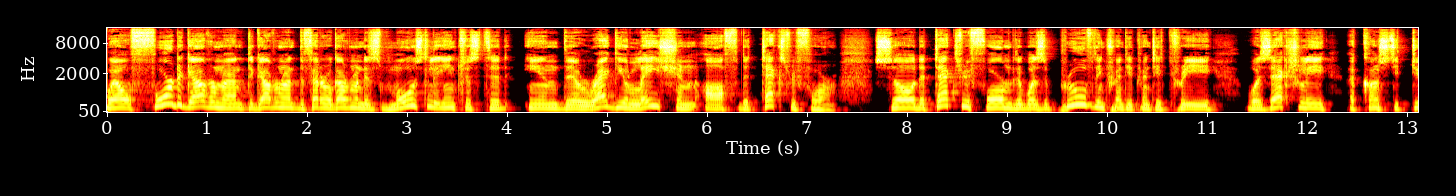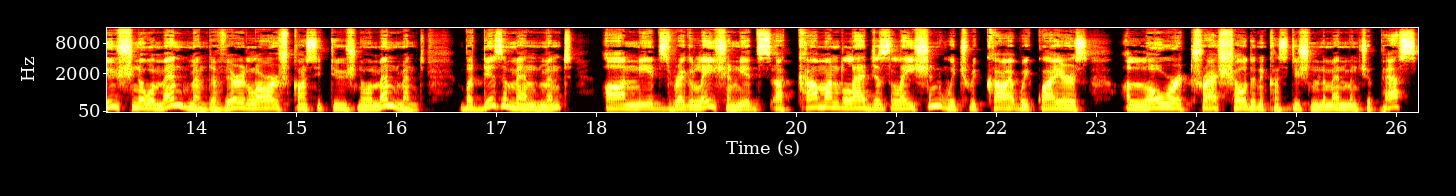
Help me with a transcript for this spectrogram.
Well, for the government, the government, the federal government is mostly interested in the regulation of the tax reform. So the tax reform that was approved in 2023 was actually a constitutional amendment, a very large constitutional amendment. But this amendment uh, needs regulation, needs a common legislation, which requ- requires a lower threshold than a constitutional amendment to pass.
